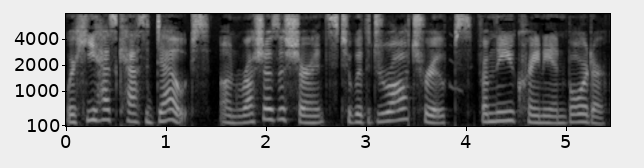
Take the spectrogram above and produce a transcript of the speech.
where he has cast doubts on Russia's assurance to withdraw troops from the Ukrainian border.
